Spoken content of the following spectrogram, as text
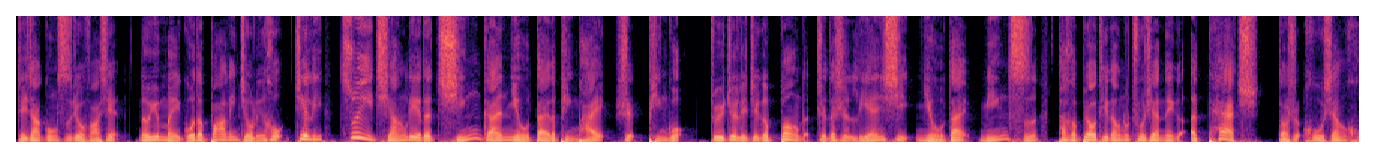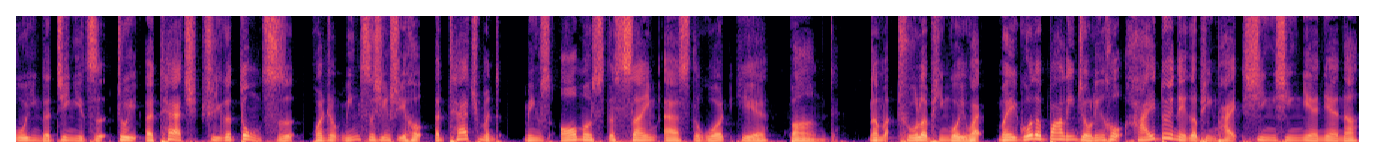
这家公司就发现，能与美国的八零九零后建立最强烈的情感纽带的品牌是苹果。注意这里这个 bond 指的是联系、纽带，名词，它和标题当中出现那个 attach。倒是互相呼应的近义词。注意，attach 是一个动词，换成名词形式以后，attachment means almost the same as the word here bond。那么除了苹果以外，美国的八零九零后还对哪个品牌心心念念呢？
